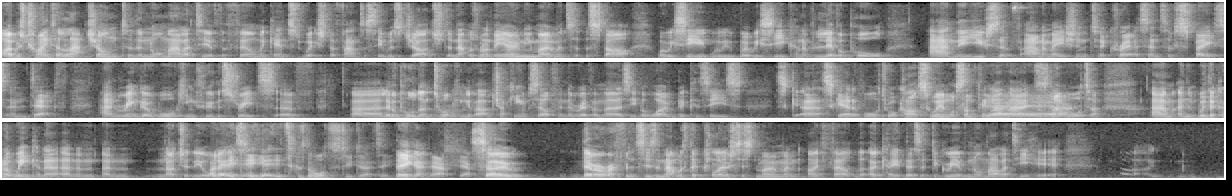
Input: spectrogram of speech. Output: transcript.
I was trying to latch on to the normality of the film against which the fantasy was judged, and that was one of the only moments at the start where we see where we see kind of Liverpool and the use of animation to create a sense of space and depth, and Ringo walking through the streets of uh, Liverpool and talking about chucking himself in the River Mersey, but won't because he's uh, scared of water or can't swim or something Yeah, like that. yeah, doesn't yeah. like water. Um, and with a kind of wink and a, and a, and nudge at the Oh, audience. no, it's it, it's because the water's too dirty. There you go. Yeah, yeah. So there are references, and that was the closest moment I felt that okay, there's a degree of normality here. uh,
